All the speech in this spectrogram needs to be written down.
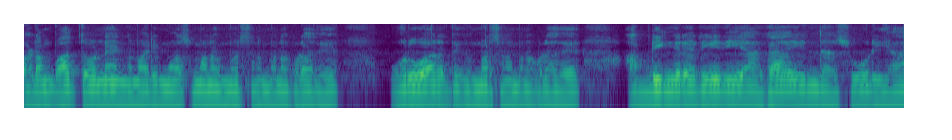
படம் பார்த்த உடனே இந்த மாதிரி மோசமான விமர்சனம் பண்ணக்கூடாது. ஒரு வாரத்துக்கு விமர்சனம் பண்ணக்கூடாது. அப்படிங்கிற ரீதியாக இந்த சூர்யா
